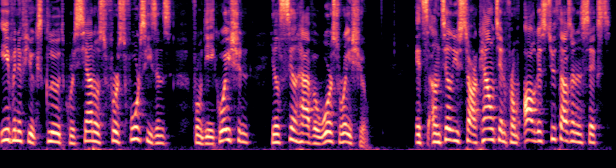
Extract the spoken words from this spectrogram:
Even if you exclude Cristiano's first four seasons from the equation, he'll still have a worse ratio. It's until you start counting from August 2006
